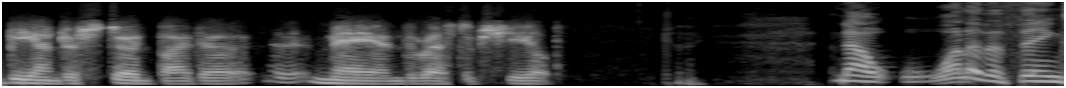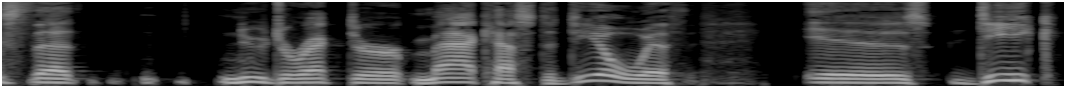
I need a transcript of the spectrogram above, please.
be understood by the uh, May and the rest of Shield. Okay. Now, one of the things that new director Mack has to deal with is Deke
